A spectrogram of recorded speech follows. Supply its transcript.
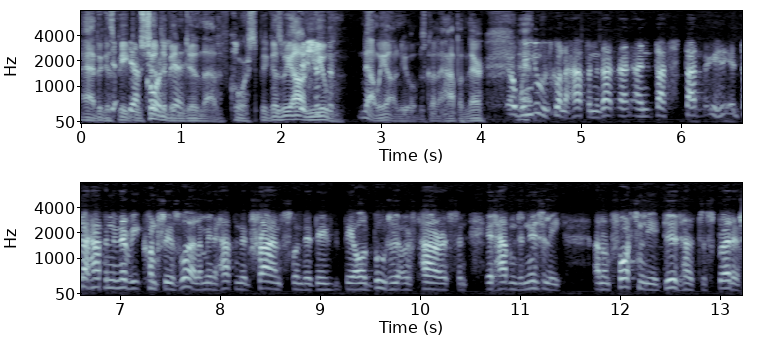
uh, because people yeah, shouldn't have been yeah. doing that, of course, because we all knew. Have. No, we all knew what was going to happen there. Uh, we Uh, knew it was going to happen, and that and, and that's that that happened in every country as well. I mean, it happened in France when they they, they all booted out of Paris, and it happened in Italy, and unfortunately, it did help to spread it.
